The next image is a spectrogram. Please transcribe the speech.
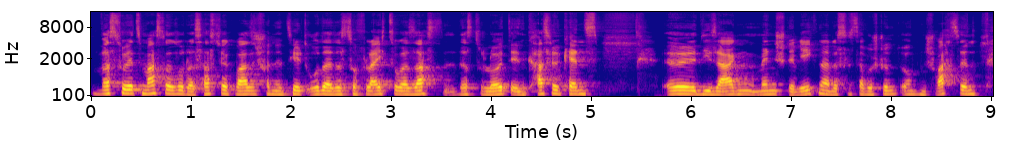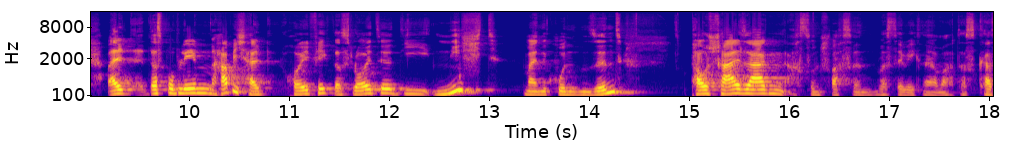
was du jetzt machst oder so, das hast du ja quasi schon erzählt, oder dass du vielleicht sogar sagst, dass du Leute in Kassel kennst, äh, die sagen, Mensch, der Wegner, das ist da bestimmt irgendein Schwachsinn. Weil das Problem habe ich halt häufig, dass Leute, die nicht meine Kunden sind, pauschal sagen, ach, so ein Schwachsinn, was der Wegner macht, das kann,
